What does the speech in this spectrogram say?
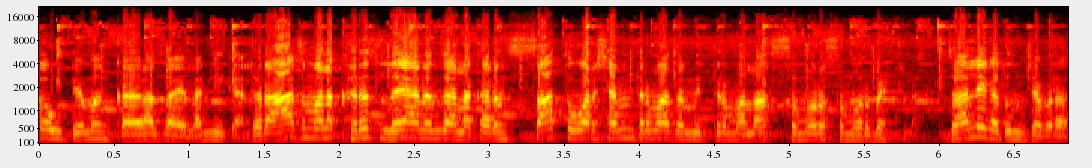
कवटे मंकाळला जायला निघाल. तर आज मला खरंच लय आनंद झाला कारण सात वर्षानंतर माझा मित्र मला समोरासमोर भेटला. झाले का तुमच्या बरोबर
